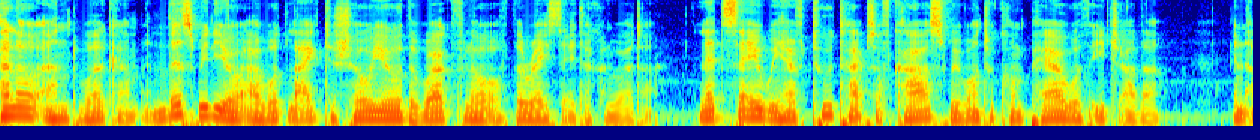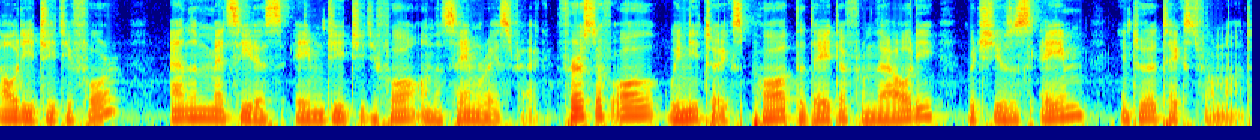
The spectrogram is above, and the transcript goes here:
Hello and welcome. In this video I would like to show you the workflow of the race data converter. Let's say we have two types of cars we want to compare with each other. An Audi GT4 and a Mercedes AMG GT4 on the same racetrack. First of all, we need to export the data from the Audi, which uses AIM, into a text format.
